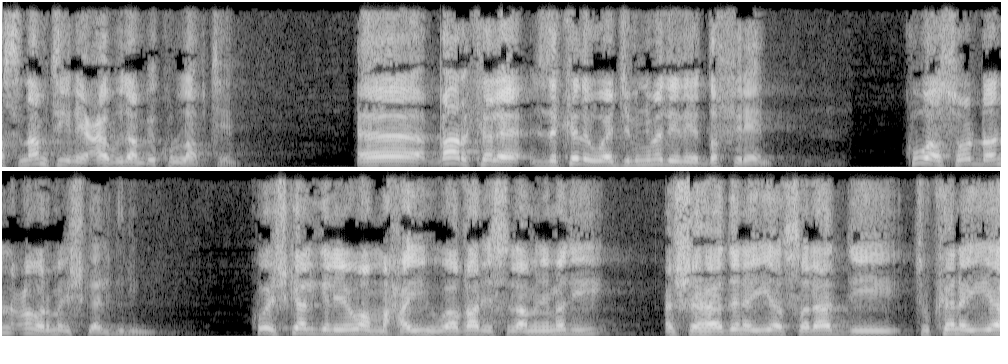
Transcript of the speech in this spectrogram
asnaamtii inay caabudaan bay ku laabteen qaar kale zakada waajibnimadeeday dafireen. Kuwaasoo dhan cumar ma ishkaalgelin. Kuwa ishkaalgeliya waa maxay? Waa qaar islaamnimadii ashahaadanaya salaaddii tukanaya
